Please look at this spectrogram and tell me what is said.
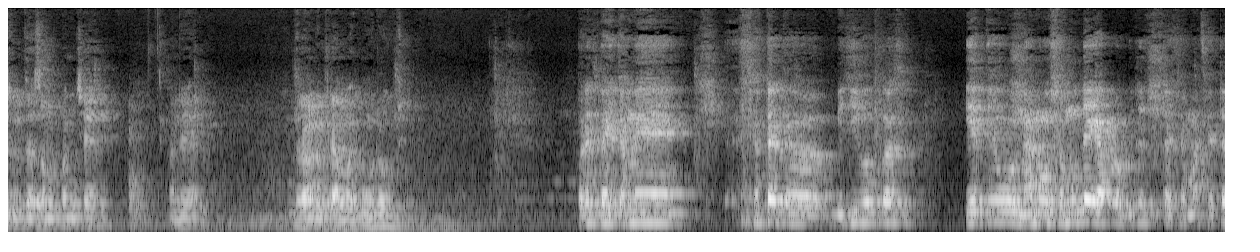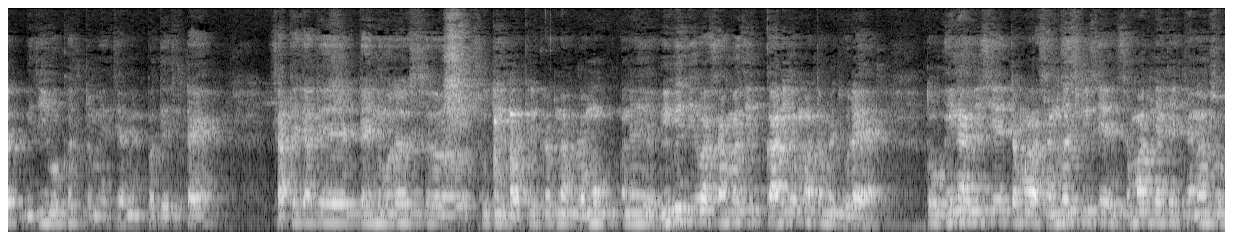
સુધા સંપન્ન છે અને ધ્રાંગધ્રામાં જ હું રહું છું. ભરતભાઈ તમે સતત બીજી વખત એક એવો નાનો સમુદાય આપણો ગુજરાત સુતા સમાજ સતત બીજી વખત તમે ચેરમેન પદે ચૂંટાયા સાથે સાથે ત્રણ વર્ષ સુધી ક્લબના પ્રમુખ અને વિવિધ એવા સામાજિક કાર્યોમાં તમે જોડાયા. તો એના વિશે, તમારા સંઘર્ષ વિશે સમાજને કંઈક જણાવશો?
